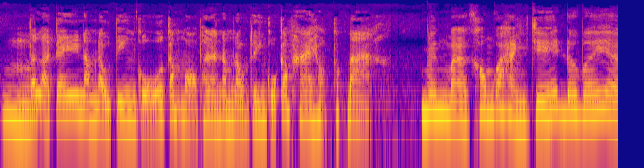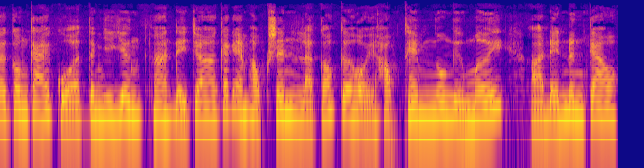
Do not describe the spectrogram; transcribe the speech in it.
Ừ. Tức là cái năm đầu tiên của cấp 1 hay là năm đầu tiên của cấp 2 hoặc cấp 3 nhưng mà không có hạn chế đối với ờ, con cái của tân di dân ha, để cho các em học sinh là có cơ hội học thêm ngôn ngữ mới để nâng cao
